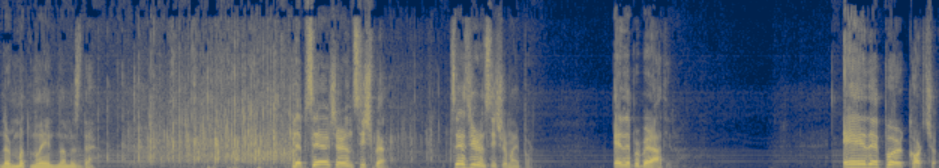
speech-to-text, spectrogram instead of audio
ndër më të mëdhenjtë në Mesdhe. Dhe pse është e rëndësishme? Pse është i rëndësishëm ai port? Edhe për Beratin. Edhe për Korçën.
